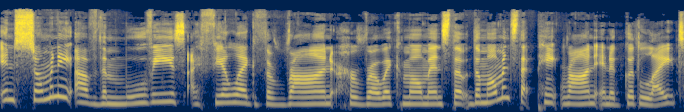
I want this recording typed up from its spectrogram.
in so many of the movies, I feel like the Ron heroic moments, the, the moments that paint Ron in a good light,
